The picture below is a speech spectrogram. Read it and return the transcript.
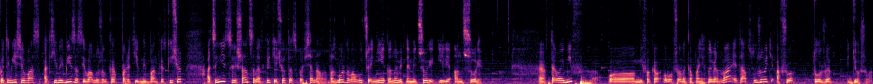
Поэтому, если у вас активный бизнес и вам нужен корпоративный банковский счет, оцените свои шансы на открытие счета с профессионалом. Возможно, вам лучше не экономить на медшоре или аншоре. Э, второй миф, о, миф о, об офшорных компаниях номер два, это обслуживать офшор тоже дешево.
